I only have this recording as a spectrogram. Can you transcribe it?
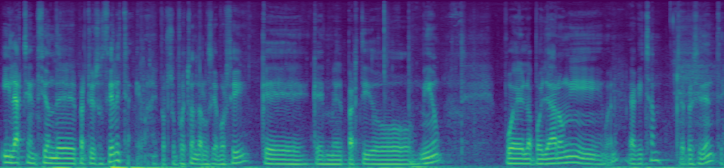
y la abstención del Partido Socialista, y bueno, y por supuesto Andalucía por sí, que, que es el partido mío, pues lo apoyaron y bueno, aquí estamos, el presidente.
